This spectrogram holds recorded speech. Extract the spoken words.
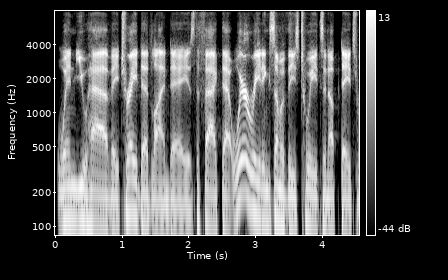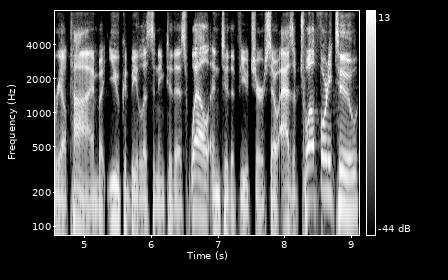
when you have a trade deadline day is the fact that we're reading some of these tweets and updates real time, but you could be listening to this well into the future. So as of 1242,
